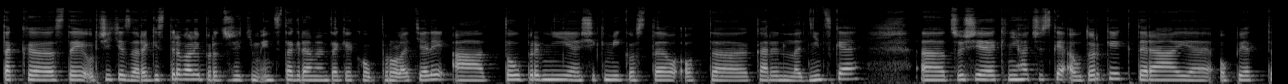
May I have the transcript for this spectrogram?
tak eh, jste je určitě zaregistrovali, protože tím Instagramem tak jako proletěli. A tou první je Šikmý kostel od eh, Karen Lednické, což je kniha české autorky, která je opět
